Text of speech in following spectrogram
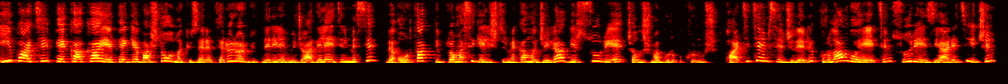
İyi Parti, PKK, YPG başta olmak üzere terör örgütleriyle mücadele edilmesi ve ortak diplomasi geliştirmek amacıyla bir Suriye çalışma grubu kurmuş. Parti temsilcileri kurulan bu heyetin Suriye ziyareti için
